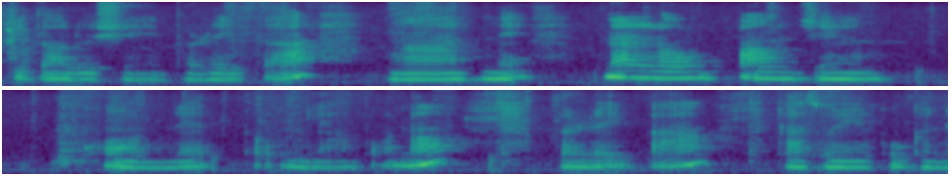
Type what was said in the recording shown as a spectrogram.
ပြီးတော့လို့ရှိရင် break က9နဲ့နှလုံးပေါင်းခြင်းခွန်နဲ့3ညပေါ့နော် break ပါဒါဆိုရင်ကိုခဏ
